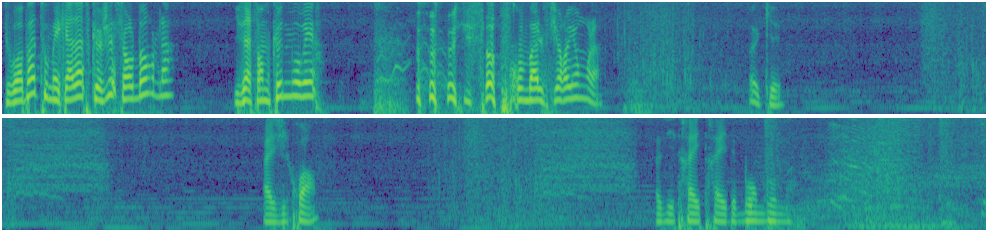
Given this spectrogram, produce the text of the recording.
Tu vois pas tous mes cadavres que j'ai sur le board, là? Ils attendent que de mourir. Ils s'offrent mal furion, là. Ok. Allez, j'y crois. hein. Vas-y, trade, trade. Boum, boum. Ça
